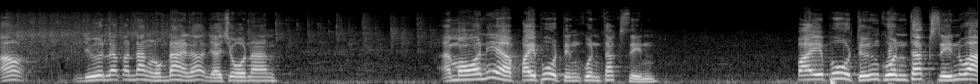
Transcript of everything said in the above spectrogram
เอายืนแล้วก็นั่งลงได้แล้ว อย่าโชว์นานอหมอเนี่ยไปพูดถึงคุณทักษิณไปพูดถึงคุณทักษิณว่า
